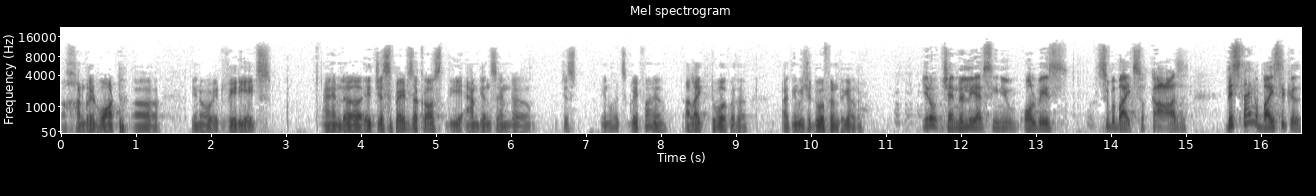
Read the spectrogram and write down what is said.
a hundred watt, uh, you know, it radiates, and uh, it just spreads across the ambience, and uh, just you know, it's great fun. Yeah. I like to work with her. I think we should do a film together. You know, generally I've seen you always super bikes or cars. This time a bicycle.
